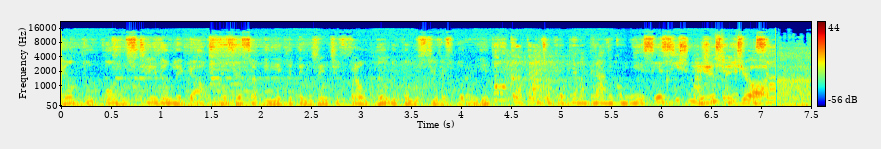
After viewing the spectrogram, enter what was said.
Combustível legal. Você sabia que tem gente fraudando combustíveis por aí? Para tratar de um problema grave como esse, existe uma Isso, agência idiota. responsável.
